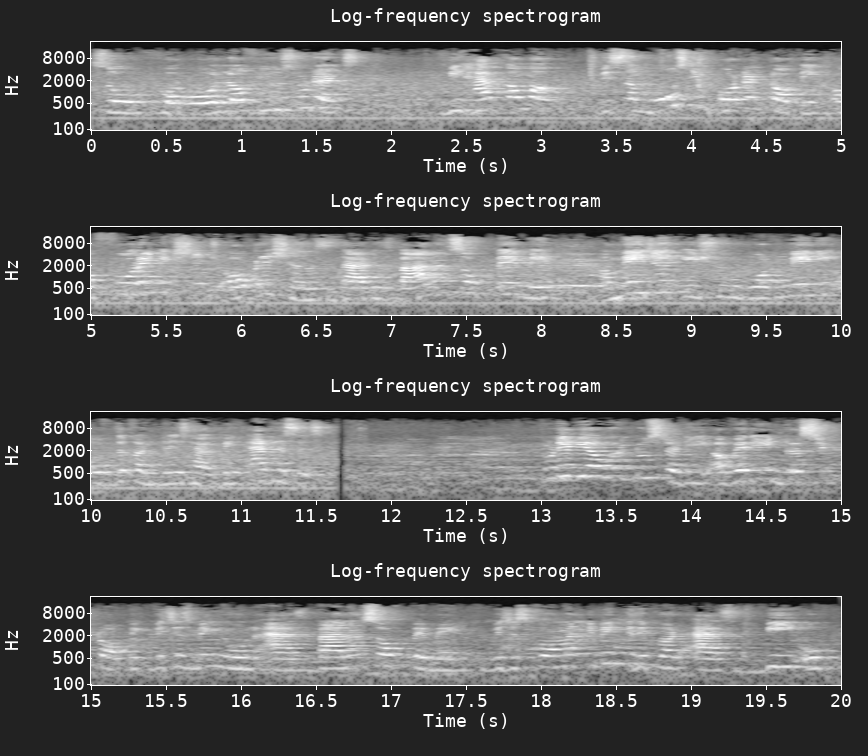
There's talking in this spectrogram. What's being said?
So for all of you students, we have come up with some most important topic of foreign exchange operations that is balance of payment, a major issue what many of the countries have been addressing. Today we are going to study a very interesting topic which is being known as balance of payment which is commonly being referred as BOP.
